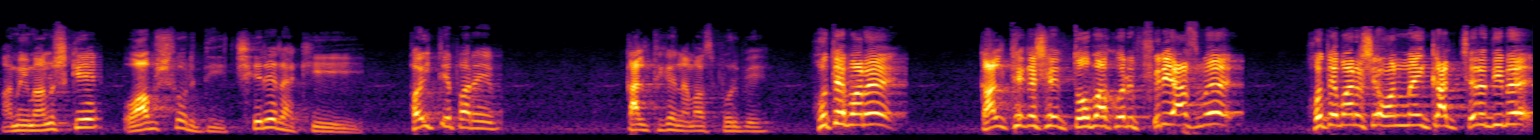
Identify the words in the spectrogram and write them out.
আমি মানুষকে অবসর দিই, ছেড়ে রাখি। হইতে পারে কাল থেকে নামাজ পড়বে। হতে পারে কাল থেকে সে তোবা করে ফিরে আসবে। হতে পারে সে অন্যায় কাজ ছেড়ে দিবে।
